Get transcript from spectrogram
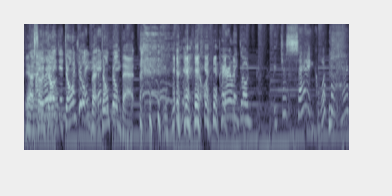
Yeah, so don't don't build any- that. Don't build that. Apparently, don't. It just sank. What the heck?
